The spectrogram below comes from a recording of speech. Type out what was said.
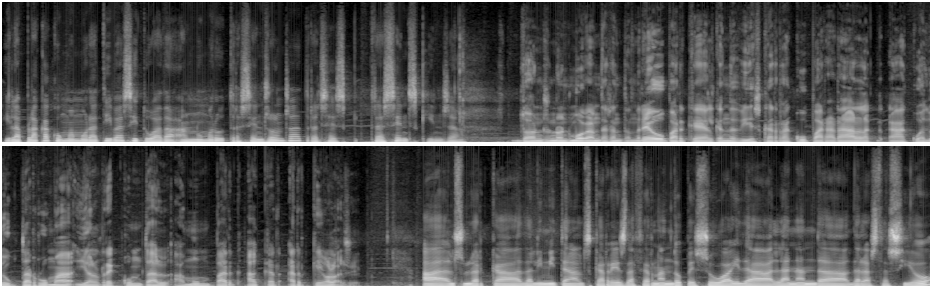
i la placa commemorativa situada al número 311-315. Doncs no ens movem de Sant Andreu perquè el que hem de dir és que recuperarà l'aquaducte romà i el rec comtal amb un parc ar arqueològic. El solar que delimiten els carrers de Fernando Pessoa i de l'Ananda de l'estació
